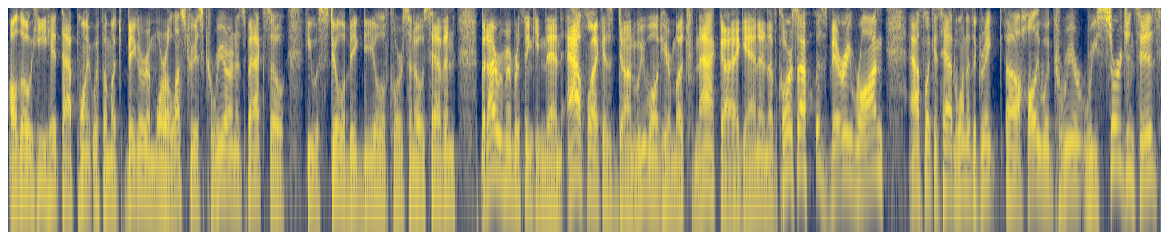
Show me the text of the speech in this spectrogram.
Although he hit that point with a much bigger and more illustrious career on his back, so he was still a big deal, of course, in 07. But I remember thinking then, Affleck is done. We won't hear much from that guy again. And of course, I was very wrong. Affleck has had one of the great uh, Hollywood career resurgences.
